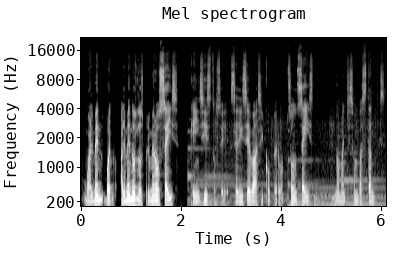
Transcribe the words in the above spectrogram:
bueno, al menos los primeros seis, que insisto, se, se dice básico, pero son seis, no manches, son bastantes.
